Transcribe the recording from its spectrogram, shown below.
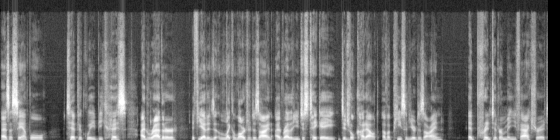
as a sample typically because I'd rather if you had a, like a larger design, I'd rather you just take a digital cutout of a piece of your design and print it or manufacture it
